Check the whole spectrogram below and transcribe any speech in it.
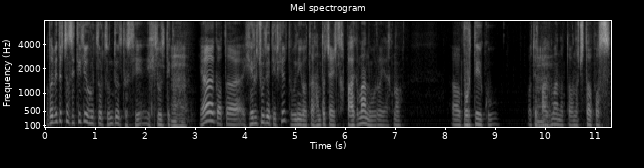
Одоо бид нар чинь сэтгэлийн хөдлөөр зөндөөл төсөл эхлүүлдэг. Яг одоо хэрэгжүүлээд ирэхээр түүнийг одоо хамтарч ажиллах баг маань өөрөө яг нь бүрдээгүй. Тэр баг маань одоо оновчтой бус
